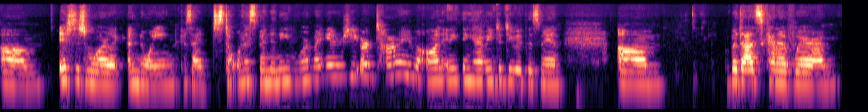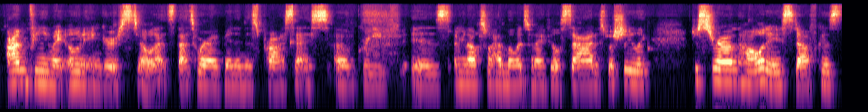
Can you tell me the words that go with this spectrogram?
um, it's just more like annoying because I just don't want to spend any more of my energy or time on anything having to do with this man. Um, but that's kind of where I'm I'm feeling my own anger still. That's that's where I've been in this process of grief is I mean I also have moments when I feel sad, especially like just around holiday stuff because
